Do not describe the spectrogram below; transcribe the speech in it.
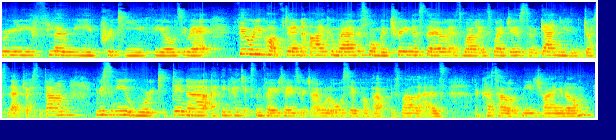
really flowy, pretty feel to it. Feel really confident. I can wear this one with trainers though, as well as wedges. So again, you can dress it up, dress it down. Recently wore it to dinner. I think I took some photos, which I will also pop up as well as a cutout of me trying it on.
